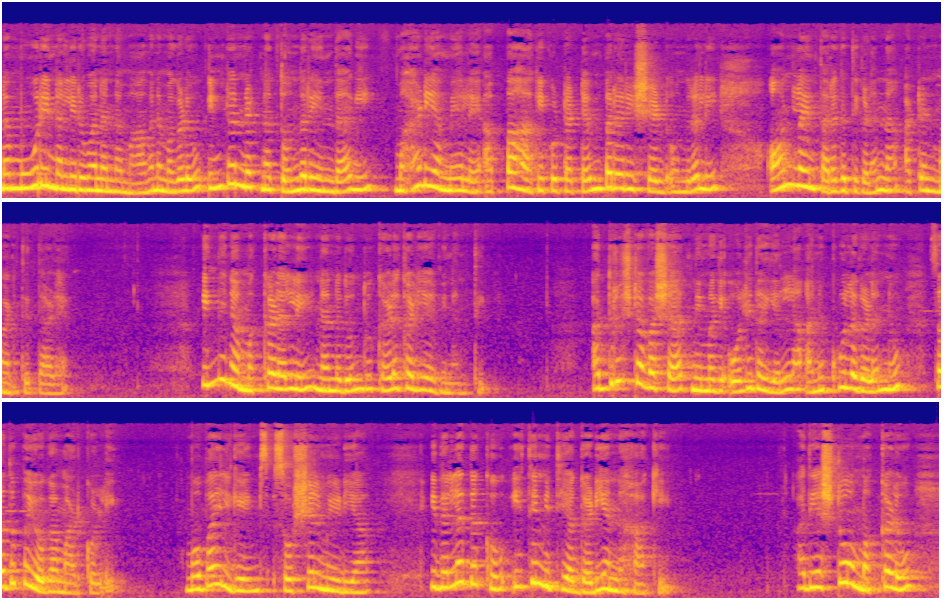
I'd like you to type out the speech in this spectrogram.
ನಮ್ಮೂರಿನಲ್ಲಿರುವ ನನ್ನ ಮಾವನ ಮಗಳು ಇಂಟರ್ನೆಟ್ನ ತೊಂದರೆಯಿಂದಾಗಿ ಮಹಡಿಯ ಮೇಲೆ ಅಪ್ಪ ಹಾಕಿಕೊಟ್ಟ ಟೆಂಪರರಿ ಶೆಡ್ ಒಂದರಲ್ಲಿ ಆನ್ಲೈನ್ ತರಗತಿಗಳನ್ನು ಅಟೆಂಡ್ ಮಾಡ್ತಿದ್ದಾಳೆ. ಇಂದಿನ ಮಕ್ಕಳಲ್ಲಿ ನನ್ನದೊಂದು ಕಳಕಳಿಯ ವಿನಂತಿ. ಅದೃಷ್ಟವಶಾತ್ ನಿಮಗೆ ಒಲಿದ ಎಲ್ಲ ಅನುಕೂಲಗಳನ್ನು ಸದುಪಯೋಗ ಮಾಡಿಕೊಳ್ಳಿ. ಮೊಬೈಲ್ ಗೇಮ್ಸ್, ಸೋಷಿಯಲ್ ಮೀಡಿಯಾ, ಇದೆಲ್ಲದಕ್ಕೂ ಇತಿಮಿತಿಯ ಗಡಿಯನ್ನು ಹಾಕಿ. ಅದೆಷ್ಟೋ ಮಕ್ಕಳು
